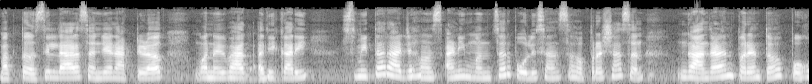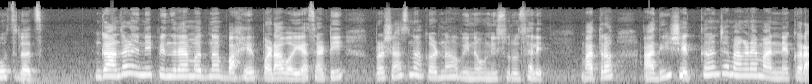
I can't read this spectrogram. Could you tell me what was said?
मग तहसीलदार संजय नागटिळक वनविभाग अधिकारी स्मिता राजहंस आणि मंचर पोलिसांसह प्रशासन गांजाळ्यांपर्यंत पोहोचलंच. गांजाळ्यांनी पिंजऱ्यामधनं बाहेर पडावं यासाठी प्रशासनाकडनं विनवणी सुरू झाली. मात्र आधी शेतकऱ्यांच्या मागण्या मान्य करा.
